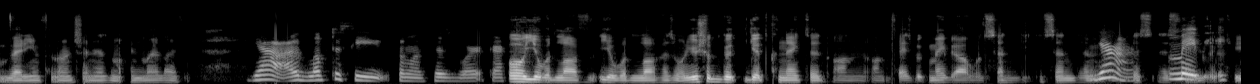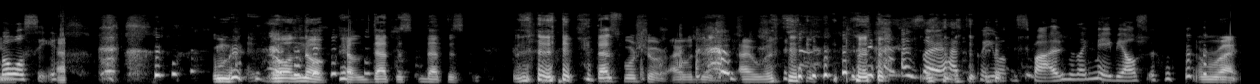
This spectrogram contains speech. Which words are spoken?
very influential in my, in my life. Yeah, I would love to see some of his work. Actually. Oh, you would love you would love as well. You should get, get connected on on Facebook. Maybe I will send send him. Yeah. his, his Maybe, Facebook to you. but we'll see. Uh, Mm, well, no, that is that is that's for sure. I would do that. I would. I'm sorry, I had to put you on the spot. He was like, maybe I'll. right,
